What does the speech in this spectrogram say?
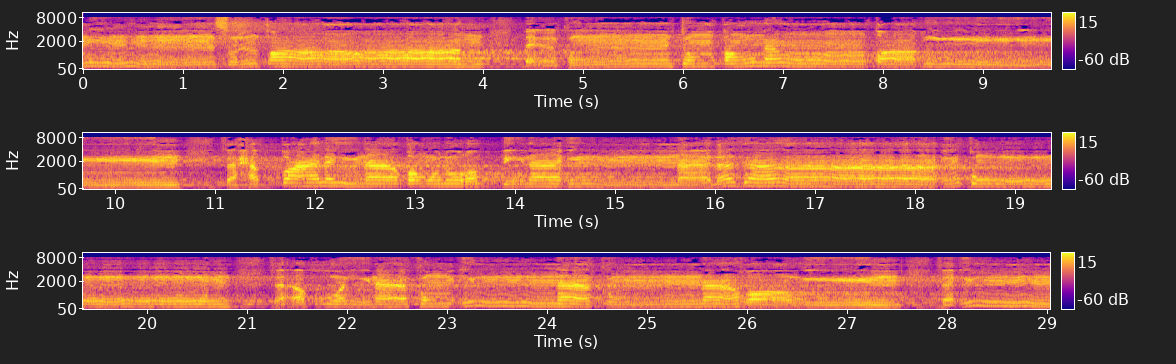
سلطان. بل كنتم قوما طاغين. فحق علينا قول ربنا إنا لذائقون. فأغويناكم إنا كنا غاوين.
